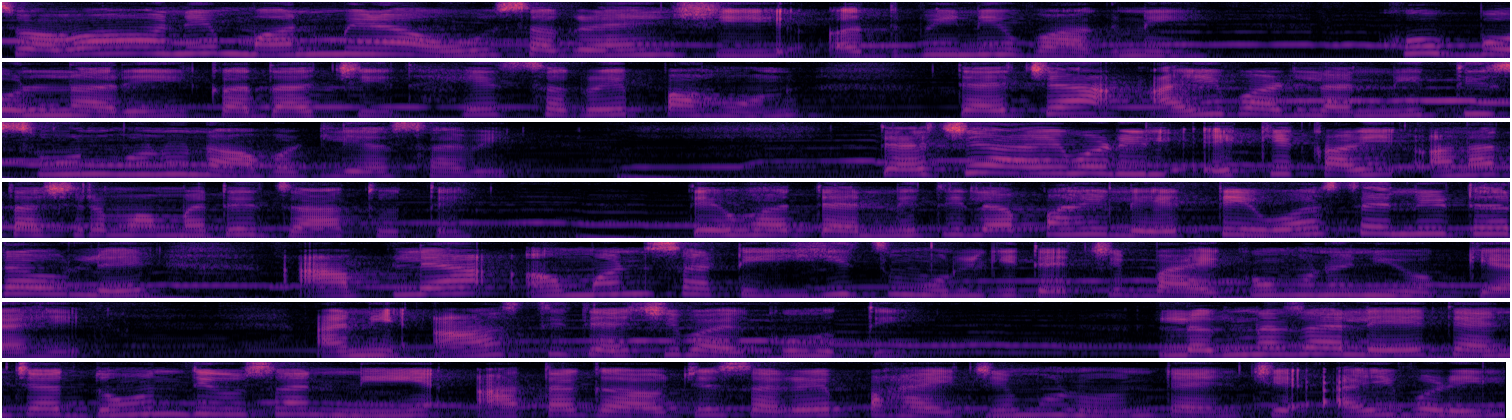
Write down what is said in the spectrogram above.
स्वभावाने मन मिळावू सगळ्यांशी अदबीने वागणे खूप बोलणारी कदाचित हे सगळे पाहून त्याच्या आईवडिलांनी ती सून म्हणून आवडली असावी. त्याचे आईवडील एकेकाळी अनाथ आश्रमामध्ये जात होते. तेव्हा त्यांनी तिला पाहिले तेव्हाच त्यांनी ठरवले आपल्या अमनसाठी हीच मुलगी त्याची बायको म्हणून योग्य आहे. आणि आज ती त्याची बायको होती. लग्न झाले त्यांच्या दोन दिवसांनी आता गावचे सगळे पाहायचे म्हणून त्यांचे आईवडील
